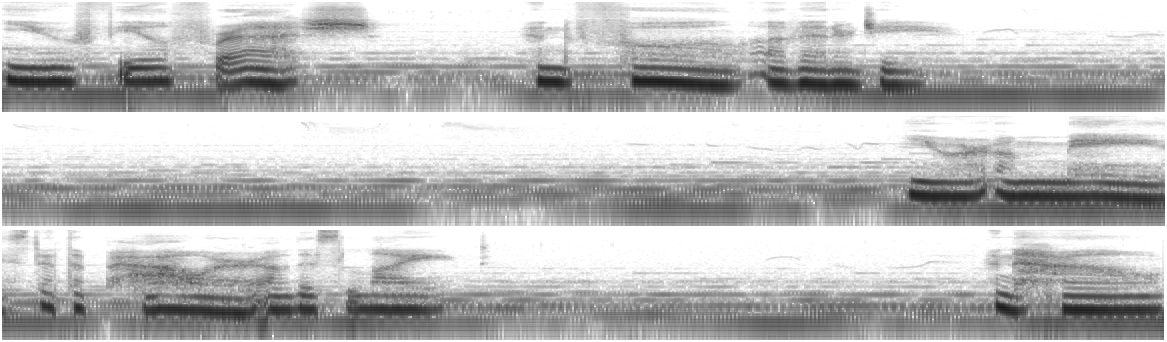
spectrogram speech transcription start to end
You feel fresh and full of energy. You're amazed at the power of this light and how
